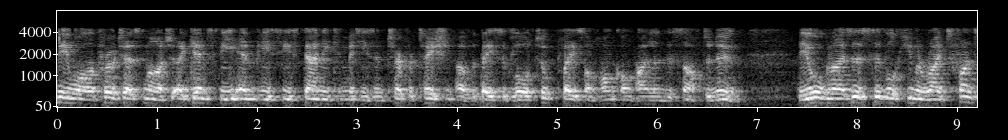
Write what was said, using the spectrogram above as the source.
Meanwhile, a protest march against the NPC Standing Committee's interpretation of the Basic Law took place on Hong Kong Island this afternoon. The organizer, Civil Human Rights Front,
